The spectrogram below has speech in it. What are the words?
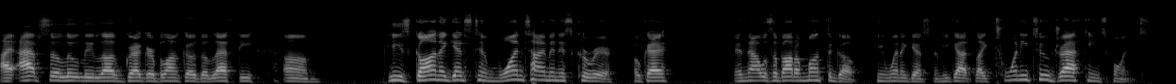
I absolutely love Gregor Blanco, the lefty. Um, he's gone against him one time in his career, okay? And that was about a month ago. He went against him. He got like 22 DraftKings points.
